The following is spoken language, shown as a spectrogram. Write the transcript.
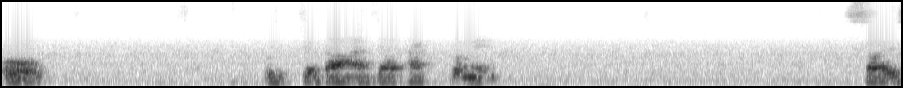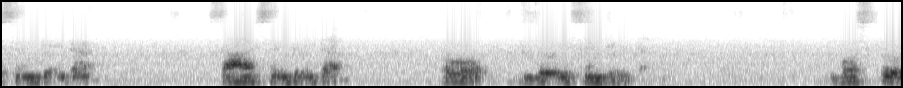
ও উচ্চতা যথাক্রমে ছয় সেন্টিমিটার। চার সেন্টিমিটার ও দুই সেন্টিমিটার। বস্তুর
